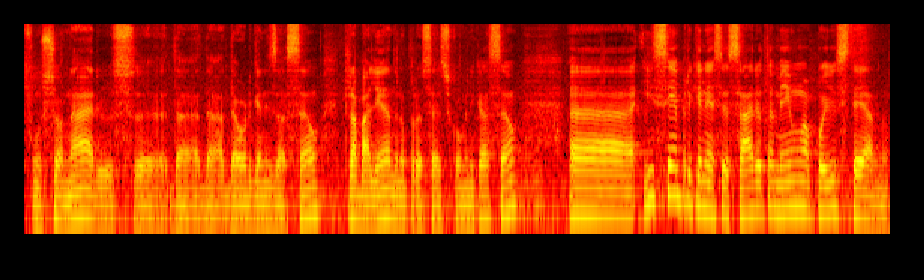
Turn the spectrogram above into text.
funcionários uh, da, da, da, organização trabalhando no processo de comunicação uh, e sempre que necessário também um apoio externo.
